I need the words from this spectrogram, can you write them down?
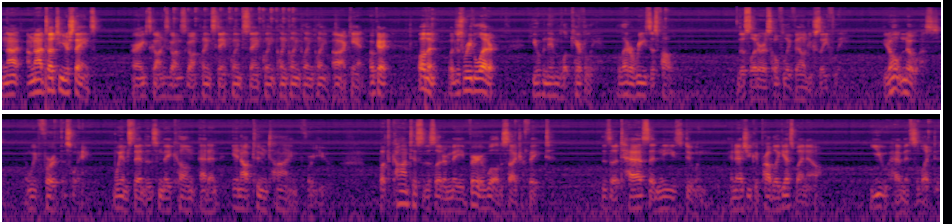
I'm not I'm not touching your stains. Alright, he's gone, he's gone, he's gone. Clean stain, clean stain, clean, clean, clean, clean, clean. Oh, I can't. Okay. Well then, we'll just read the letter. You open the envelope carefully. The letter reads as follows. This letter has hopefully found you safely. You don't know us, and we prefer it this way. We understand that this may come at an inopportune time for you, but the contents of this letter may very well decide your fate. This is a task that needs doing, and as you could probably guess by now, you have been selected.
